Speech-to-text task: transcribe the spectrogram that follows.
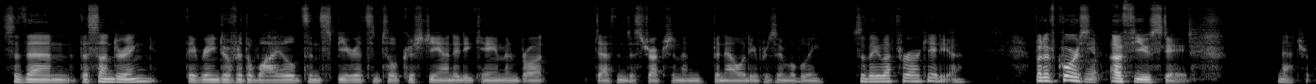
So then the Sundering, they reigned over the wilds and spirits until Christianity came and brought death and destruction and banality, presumably. So they left for Arcadia. But of course, Yep. a few stayed, naturally.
